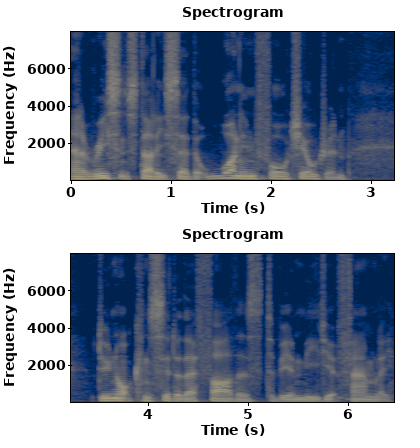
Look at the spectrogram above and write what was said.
And a recent study said that one in four children do not consider their fathers to be immediate family.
